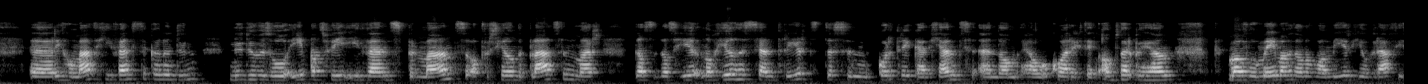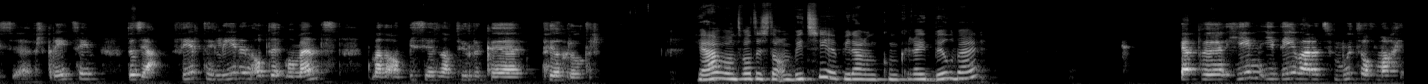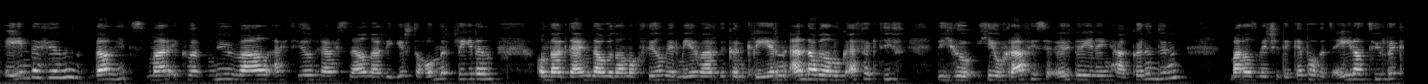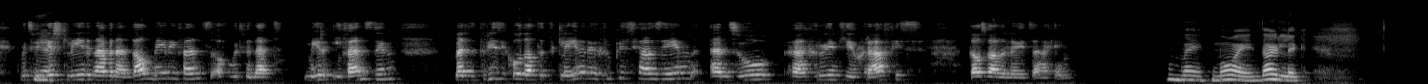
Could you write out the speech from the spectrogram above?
regelmatig events te kunnen doen. Nu doen we zo één à twee events per maand op verschillende plaatsen, maar dat, dat is nog heel gecentreerd tussen Kortrijk en Gent. En dan gaan we ook wel richting Antwerpen gaan. Maar voor mij mag dat nog wat meer geografisch uh, verspreid zijn. Dus ja, 40 leden op dit moment. Maar de ambitie is natuurlijk uh, veel groter. Ja, want wat is de ambitie? Heb je daar een concreet beeld bij? Ik heb uh, geen idee waar het moet of mag eindigen, dan niet. Maar ik wil nu wel echt heel graag snel naar die eerste 100 leden. Omdat ik denk dat we dan nog veel meer meerwaarde kunnen creëren. En dat we dan ook effectief die ge geografische uitbreiding gaan kunnen doen. Maar dat is een beetje de kip of het ei natuurlijk. Moeten we ja. eerst leden hebben en dan meer events? Of moeten we net meer events doen? Met het risico dat het kleinere groepjes gaan zijn en zo gaan groeien geografisch. Dat is wel een uitdaging. Oh, mooi, duidelijk.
